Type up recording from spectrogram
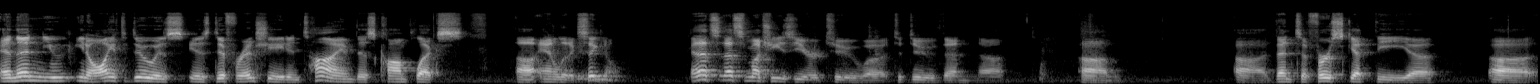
and then you you know all you have to do is is differentiate in time this complex uh, analytic signal, and that's that's much easier to uh, to do than uh, um, uh, than to first get the uh,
